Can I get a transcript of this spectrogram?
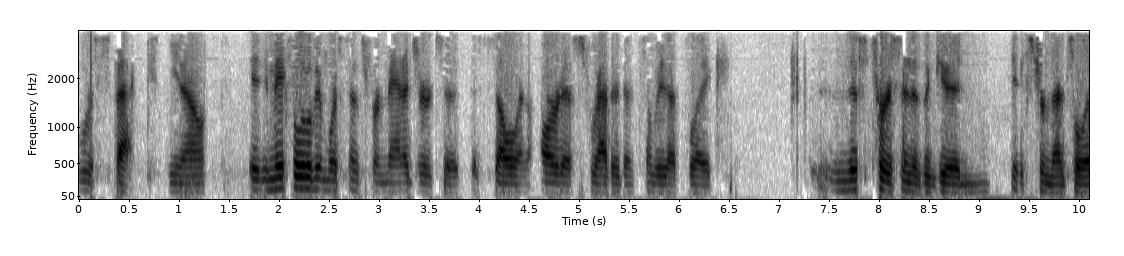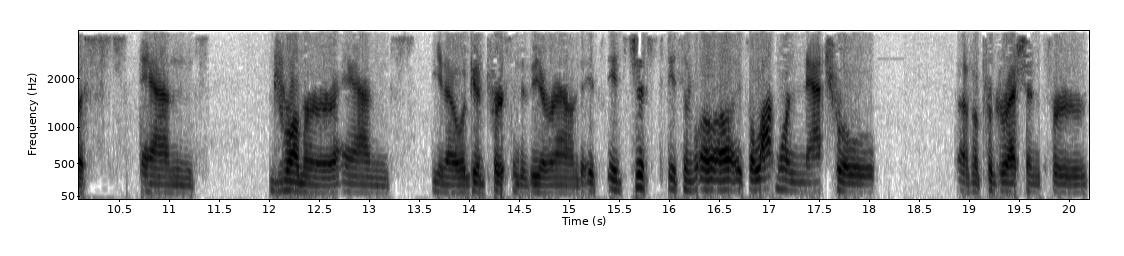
respect, you know. It, it makes a little bit more sense for a manager to, to sell an artist rather than somebody that's like this person is a good instrumentalist and drummer and you know a good person to be around. It's it's just it's a it's a lot more natural of a progression for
